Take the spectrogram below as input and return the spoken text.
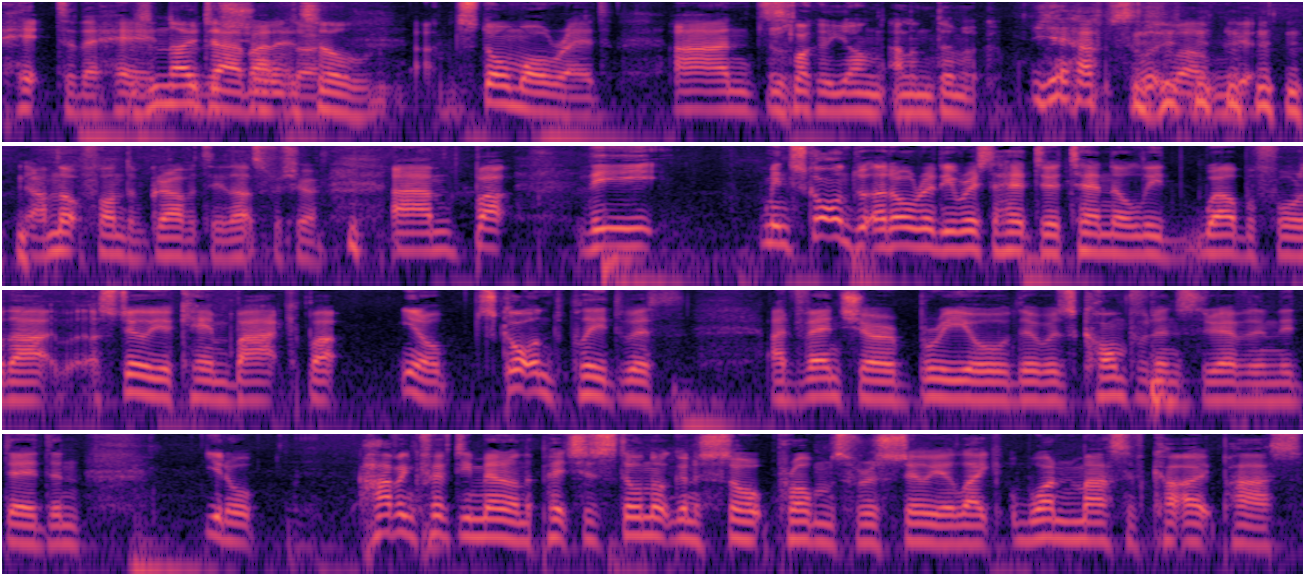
hit to the head. There's no with the doubt about it at all. Uh, Stonewall red, and It was like a young Alan Dymock. Yeah, absolutely. Well, I'm not fond of gravity, that's for sure. Um, but the, I mean, Scotland had already raced ahead to a 10 0 lead well before that. Australia came back, but you know, Scotland played with adventure, brio. There was confidence through everything they did, and you know. Having 15 men on the pitch is still not going to solve problems for Australia. Like one massive cut-out pass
